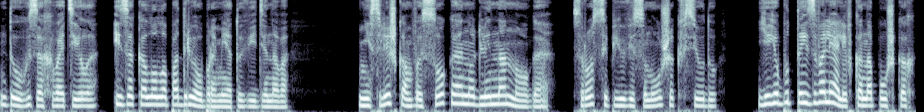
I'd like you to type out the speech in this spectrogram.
Дух захватило и заколола под ребрами от увиденного. Не слишком высокая, но длинноногая, с россыпью веснушек всюду. Ее будто изваляли в конопушках,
